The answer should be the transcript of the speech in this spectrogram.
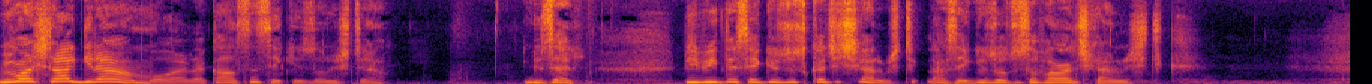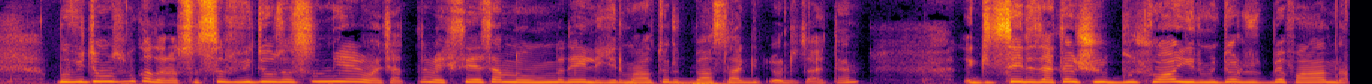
Bir maç daha giremem bu arada. Kalsın 813'te. Güzel. BB'de 800 kaçı çıkarmıştık lan? 830'a falan çıkarmıştık. Bu videomuz bu kadar olsun. Sırf video uzasın diye bir maç attım. Eksi yesem de umurumda değil. 26 rütbe asla gitmiyordu zaten. E, gitseydi zaten şu bu şu an 24 rütbe falan da.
